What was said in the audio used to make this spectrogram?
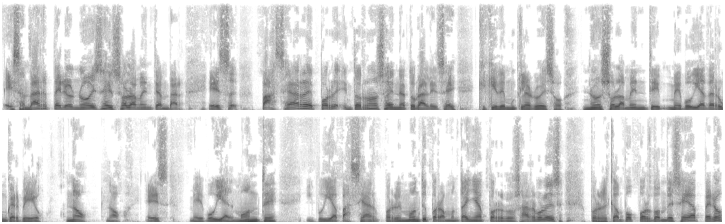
Es andar, pero no es eh, solamente andar. Es pasear por entornos naturales. que quede muy claro eso. No solamente me voy a dar un carpeo. No, no. Es me voy al monte y voy a pasear por el monte, por la montaña, por los árboles, por el campo, por donde sea, pero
